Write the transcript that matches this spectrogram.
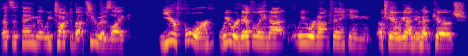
That's the thing that we talked about too. Is like year four, we were definitely not. We were not thinking, okay, we got a new head coach.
